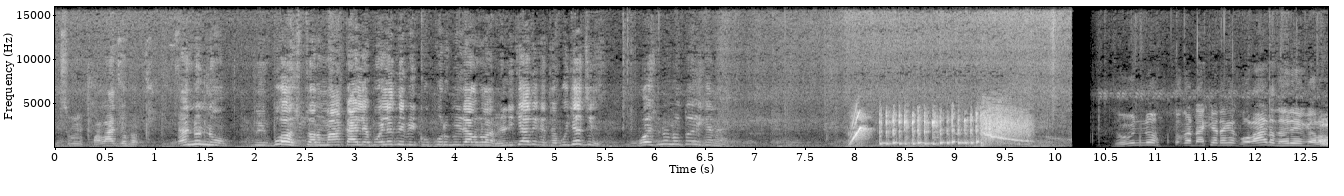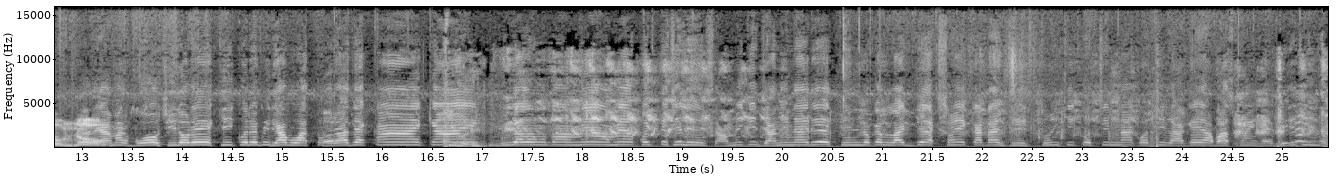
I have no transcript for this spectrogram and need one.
এই সময় পালা যাবে। এ নুনু তুই বস তোর মা কাইলে বলে দিবি কুকুর বিড়ালগুলা ভিড়িকা দিকেছে বুঝেছিস? বস নুনু তো এখানে। ধন্য। তোকে ডাকে ডাকে গলাটা ধরে গেল। আরে আমার বউ ছিল রে কি করে বিড়াবো তোরা যে কাই কাই বিড়ালের মতো মেও করতেছিলিস। আমি কি জানি না রে তিন লোকের লাইট দিয়ে একসঙ্গে কাটাইছিস। তুই কি করছিস না করছিস আগে আভাস পাই যায় বুঝেছিস না?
